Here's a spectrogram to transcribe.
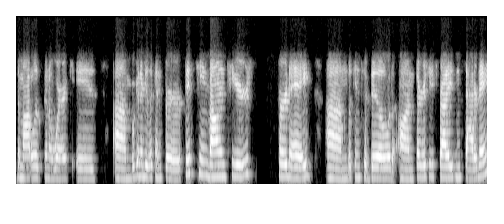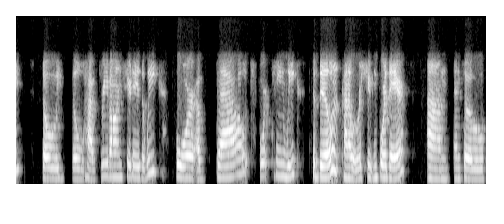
the model is going to work is um, we're going to be looking for 15 volunteers per day, um, looking to build on Thursdays, Fridays, and Saturdays. So we will have three volunteer days a week for a about 14 weeks to build is kind of what we're shooting for there. Um, and so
